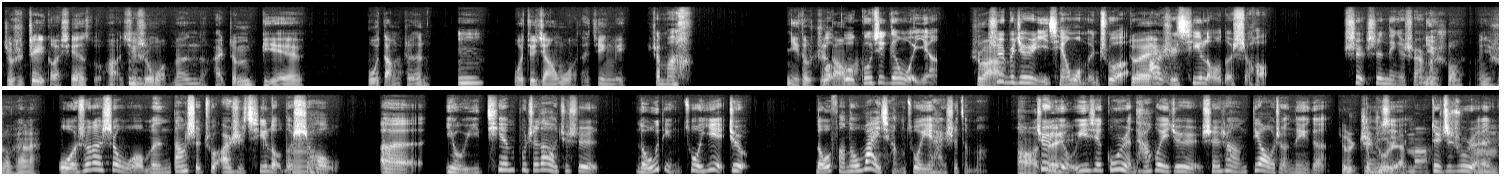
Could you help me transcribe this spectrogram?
就是这个线索哈，其实嗯我们还真别不当真。嗯，我就讲我的经历，什么？你都知道吗？我我估计跟我一样，是吧？是不是就是以前我们住对二十七楼的时候，是是那个事儿吗？你说，你说看来，我说的是我们当时住二十七楼的时嗯候，呃，有一天不知道就是楼顶作业，就是楼房的外墙作业还是怎么，哦，就是有一些工人他会就是身上吊着那个就是蜘蛛人嘛，对蜘蛛人，嗯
